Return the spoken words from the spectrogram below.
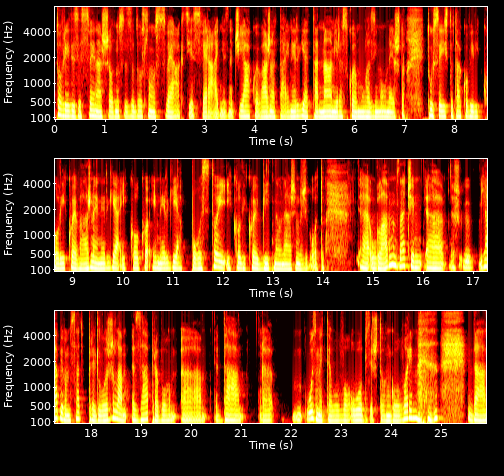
to vrijedi za sve naše odnose, za doslovno sve akcije, sve radnje, znači jako je važna ta energija, ta namjera s kojom ulazimo u nešto. Tu se isto tako vidi koliko je važna energija i koliko energija postoji i koliko je bitna u našem životu. E, uglavnom, znači, e, ja bi vam sad predložila zapravo e, da uzmete ovo u obzir što vam govorim, da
